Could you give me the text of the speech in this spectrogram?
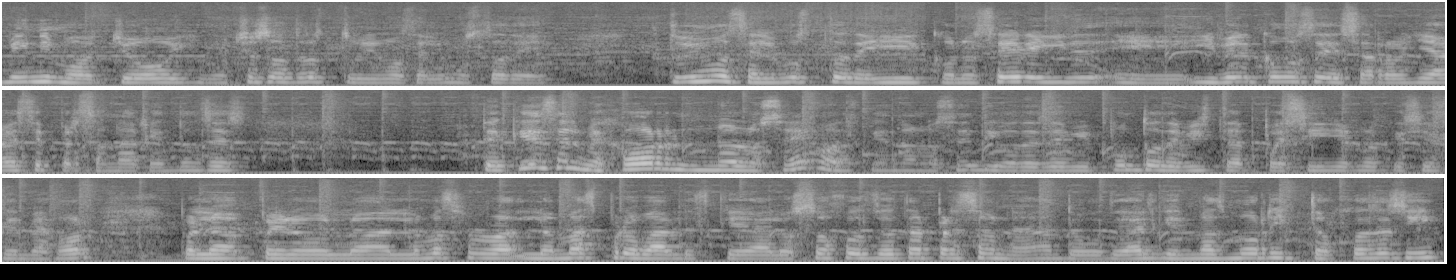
mínimo yo y muchos otros tuvimos el gusto de, tuvimos el gusto de ir, conocer e ir, eh, y ver cómo se desarrollaba ese personaje. Entonces, ¿de qué es el mejor? No lo sé, más que no lo sé. Digo, desde mi punto de vista, pues sí, yo creo que sí es el mejor. Pero, lo, pero lo, más, lo más probable es que a los ojos de otra persona, de, de alguien más morrito, cosas así,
